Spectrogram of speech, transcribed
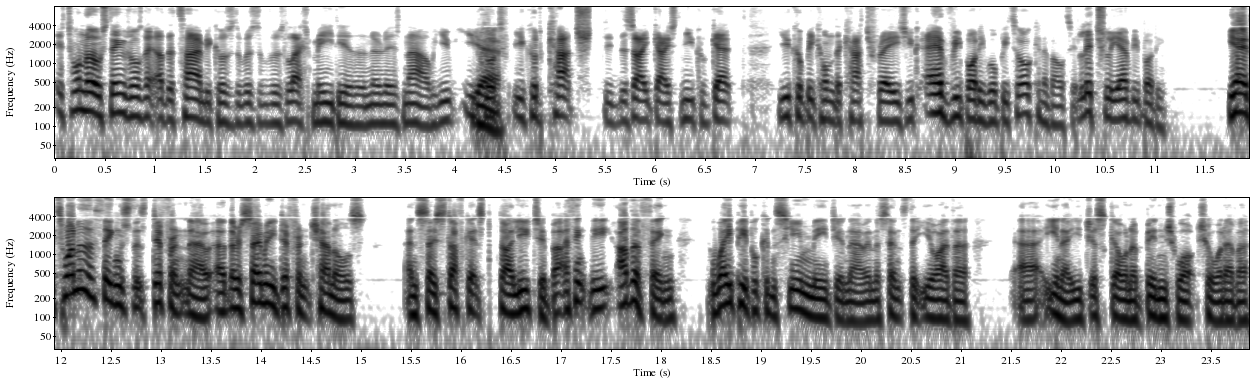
it's one of those things, wasn't it, at the time because there was there was less media than there is now. You you Yeah. could you could catch the, the zeitgeist, and you could get you could become the catchphrase. You everybody will be talking about it. Literally everybody. Yeah, it's one of the things that's different now. Uh, there are so many different channels, and so stuff gets diluted. But I think the other thing, the way people consume media now, in the sense that you either, uh, you know, you just go on a binge watch or whatever.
